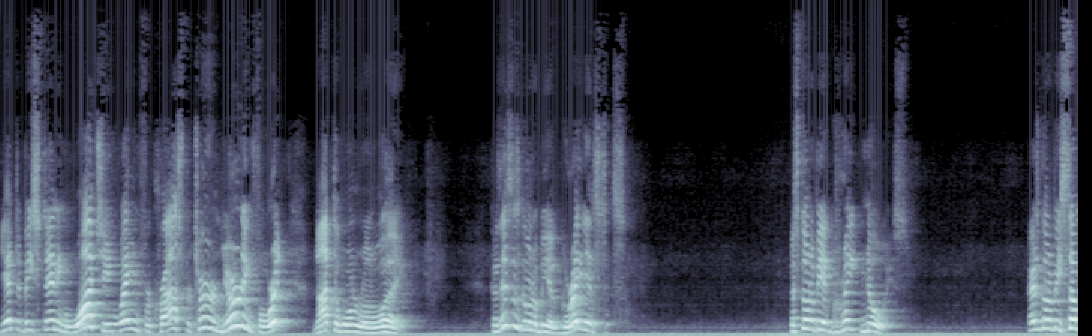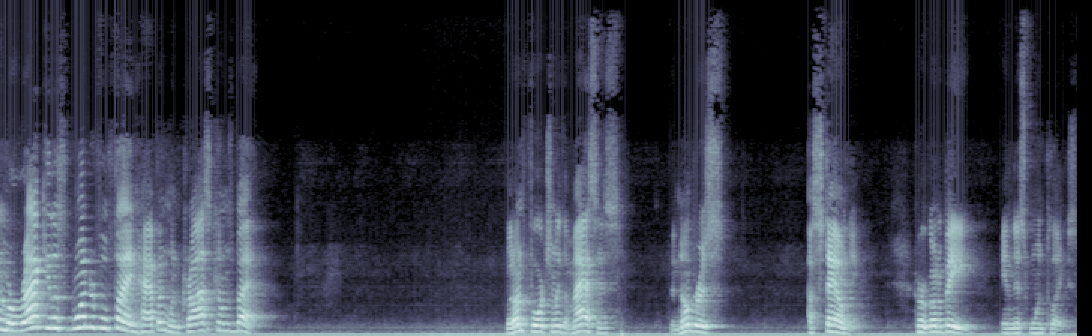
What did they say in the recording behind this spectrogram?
yet to be standing watching, waiting for Christ's return, yearning for it, not to want to run away. Because this is going to be a great instance. It's going to be a great noise. There's going to be some miraculous, wonderful thing happen when Christ comes back. But unfortunately, the masses, the number is astounding, who are going to be in this one place.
